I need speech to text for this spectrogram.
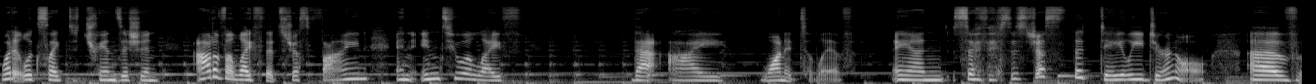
what it looks like to transition out of a life that's just fine and into a life that I wanted to live. And so this is just the daily journal of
